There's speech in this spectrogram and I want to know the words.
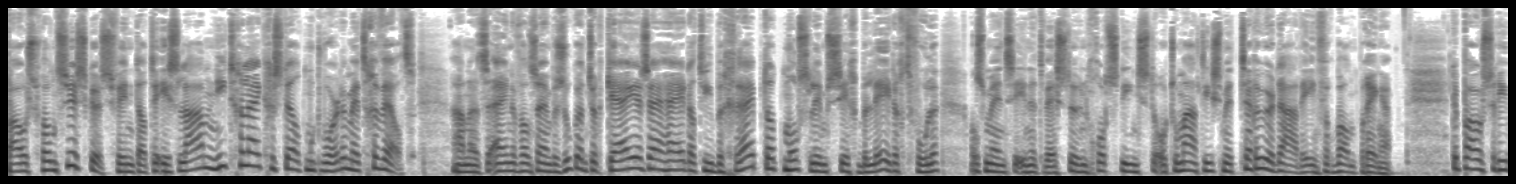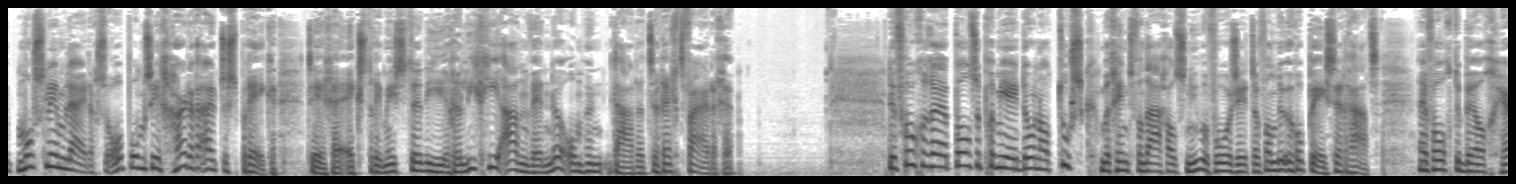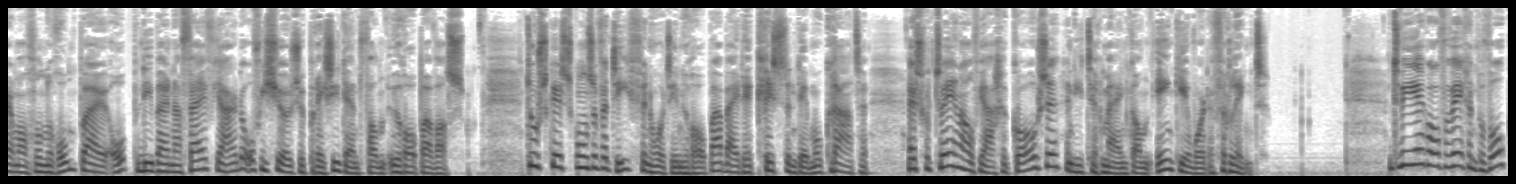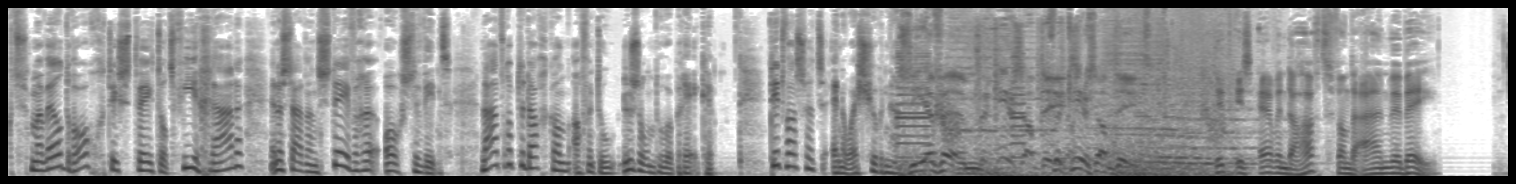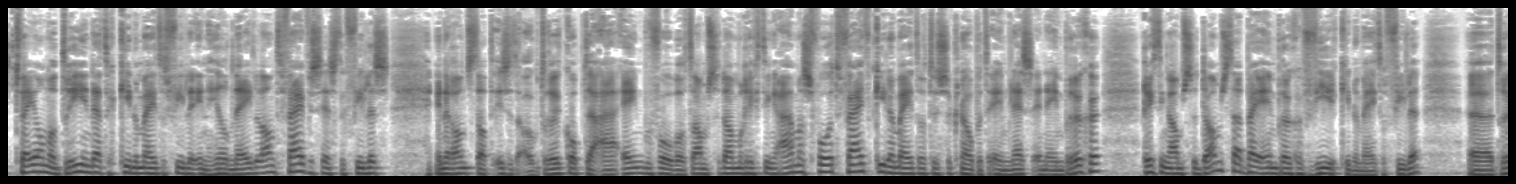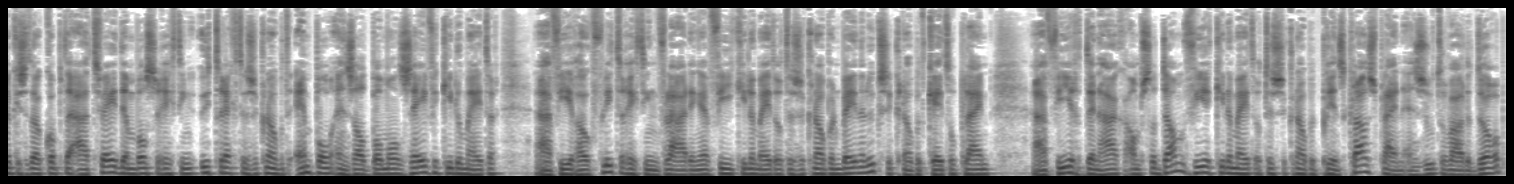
Paus Franciscus vindt dat de islam niet gelijkgesteld moet worden met geweld. Aan het einde van zijn bezoek aan Turkije zei hij dat hij begrijpt dat moslims zich beledigd voelen als mensen in het Westen hun godsdiensten automatisch met terreurdaden in verband brengen. De paus riep moslimleiders op om zich harder uit te spreken tegen extremisten die religie aanwenden om hun daden te rechtvaardigen. De vroegere Poolse premier Donald Tusk begint vandaag als nieuwe voorzitter van de Europese Raad. Hij volgt de Belg Herman van Rompuy op, die bijna vijf jaar de officieuze president van Europa was. Tusk is conservatief en hoort in Europa bij de Christen-Democraten. Hij is voor 2,5 jaar gekozen en die termijn kan één keer worden verlengd. Het weer overwegend bewolkt, maar wel droog. Het is 2 tot 4 graden en er staat een stevige oostenwind. Later op de dag kan af en toe de zon doorbreken. Dit was het NOS Journaal. ZFM, verkeersupdate. verkeersupdate. Dit is Erwin de Hart van de ANWB. 233 kilometer file in heel Nederland, 65 files. In de Randstad is het ook druk. Op de A1 bijvoorbeeld Amsterdam richting Amersfoort. 5 kilometer tussen knooppunt Eemnes en Eembrugge. Richting Amsterdam staat bij Eembrugge 4 kilometer file. Uh, druk is het ook op de A2 Den Bosch richting Utrecht tussen knooppunt Empel en Zaltbommel 7 kilometer. A4 Hoogvliet richting Vlaardingen 4 kilometer tussen knooppunt Benelux en knooppunt Ketelplein. A4 Den Haag Amsterdam 4 kilometer tussen knooppunt Prins Klausplein en Zoeterwoude Dorp.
